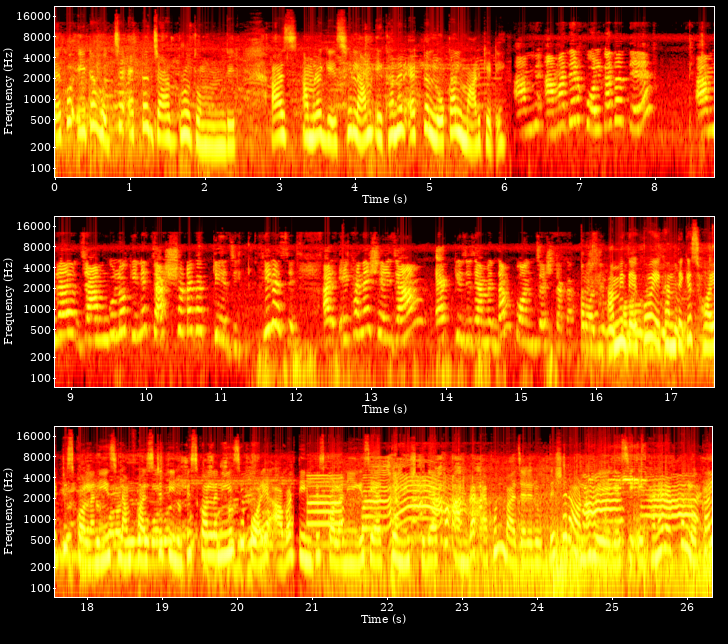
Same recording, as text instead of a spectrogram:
দেখো, এটা হচ্ছে একটা জাগ্রত মন্দির। আজ আমরা গেছিলাম এখানের একটা লোকাল মার্কেটে আমি, আমাদের কলকাতাতে আমরা জামগুলো কিনে চারশো টাকা কেজি, ঠিক আছে? আর এখানে সেই জাম এক কেজি জামের দাম পঞ্চাশ টাকা। আমি দেখো এখান থেকে ছয় পিস কলা নিয়েছিলাম। ফার্স্টে তিন পিস কলা নিয়েছি পরে আবার তিন পিস কলা নিয়ে গেছি। এত মিষ্টি। দেখো আমরা এখন বাজারের উদ্দেশ্যে রওনা হয়ে গেছি। এখানের একটা লোকাল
